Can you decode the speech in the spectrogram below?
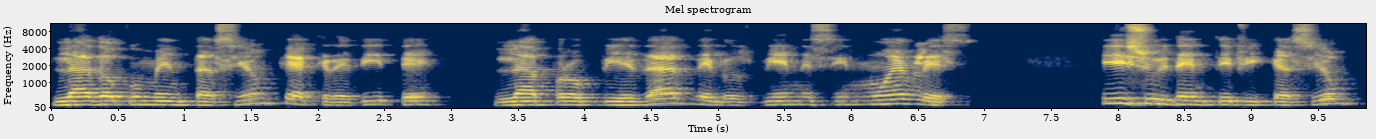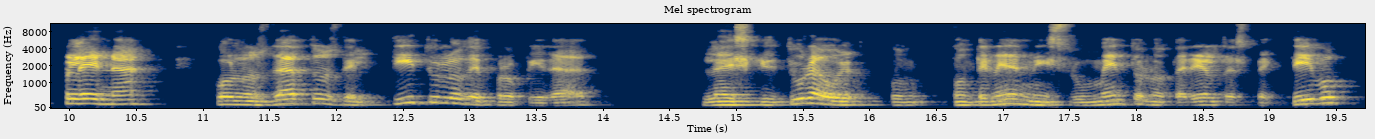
La documentación que acredite la propiedad de los bienes inmuebles y su identificación plena con los datos del título de propiedad, la escritura contenida en el instrumento notarial respectivo,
